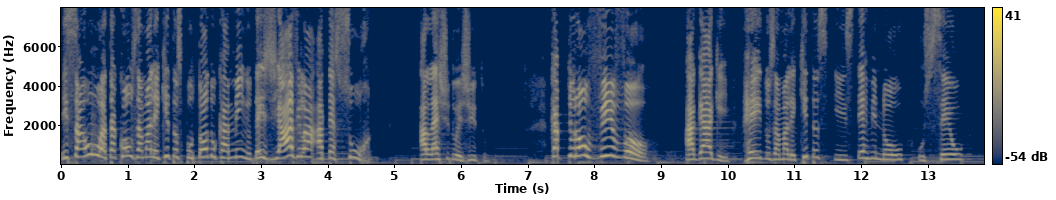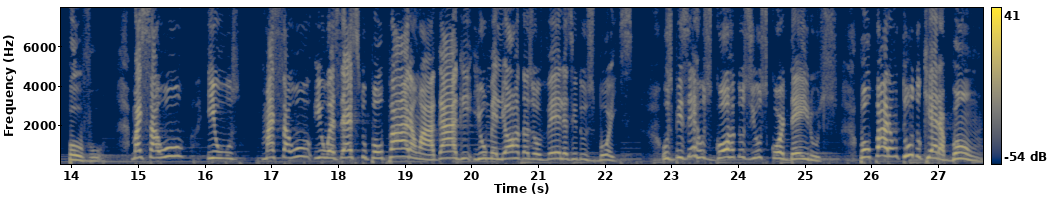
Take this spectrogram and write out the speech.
E Saul atacou os amalequitas por todo o caminho, desde Ávila até Sur, a leste do Egito. Capturou vivo Agag, rei dos amalequitas, e exterminou o seu povo. Mas Saul e os mas Saul e o exército pouparam a Agag e o melhor das ovelhas e dos bois, os bezerros gordos e os cordeiros. Pouparam tudo que era bom,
